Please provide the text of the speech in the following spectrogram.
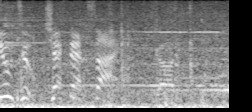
You two, check that side. Got it.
